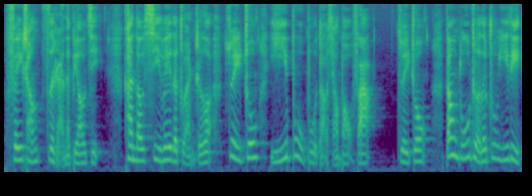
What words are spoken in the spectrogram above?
非常自然的标记，看到细微的转折，最终一步步导向爆发。最终，当读者的注意力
